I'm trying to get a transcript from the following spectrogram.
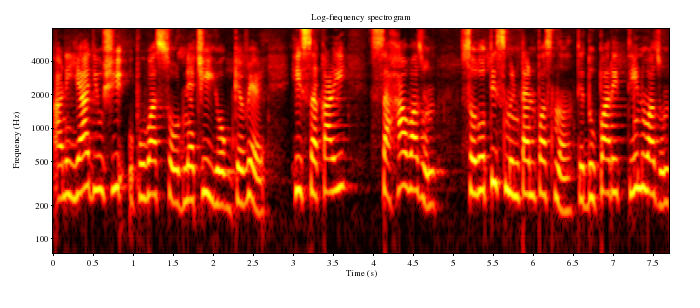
आणि या दिवशी उपवास सोडण्याची योग्य वेळ ही सकाळी सहा वाजून सदोतीस मिनिटांपासनं ते दुपारी तीन वाजून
